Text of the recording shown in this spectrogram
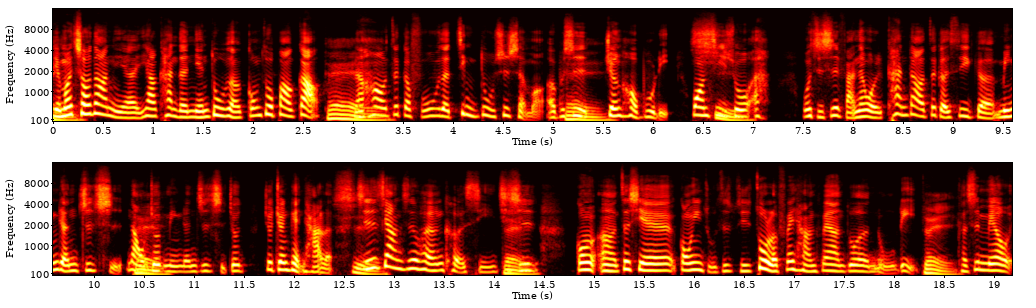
有没有收到你的要看的年度的工作报告，对，然后这个服务的进度是什么，而不是捐后不理，忘记说啊。我只是反正我看到这个是一个名人支持，那我就名人支持，就就捐给他了。其实这样子会很可惜。其实公呃这些公益组织其实做了非常非常多的努力，对，可是没有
